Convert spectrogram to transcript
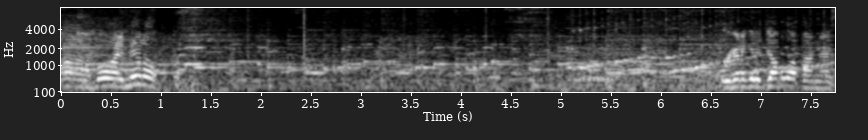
Oh boy, middle. We're gonna get a double up on this.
